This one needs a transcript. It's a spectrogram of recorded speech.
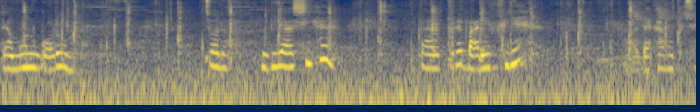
তেমন গরম। চলো, দিয়ে আসি হ্যাঁ? তারপরে বাড়ি ফিরে দেখা হচ্ছে।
